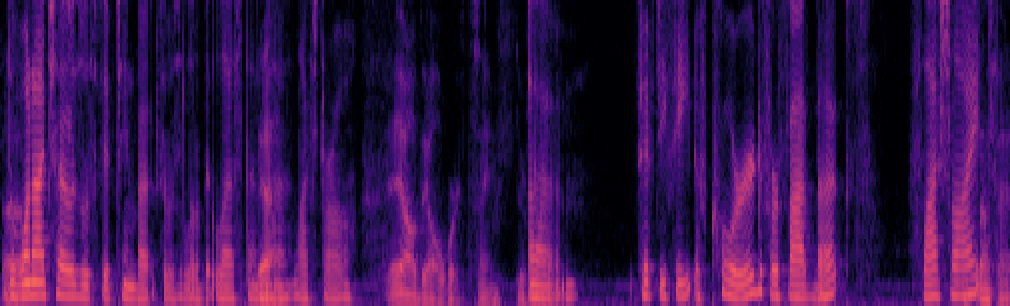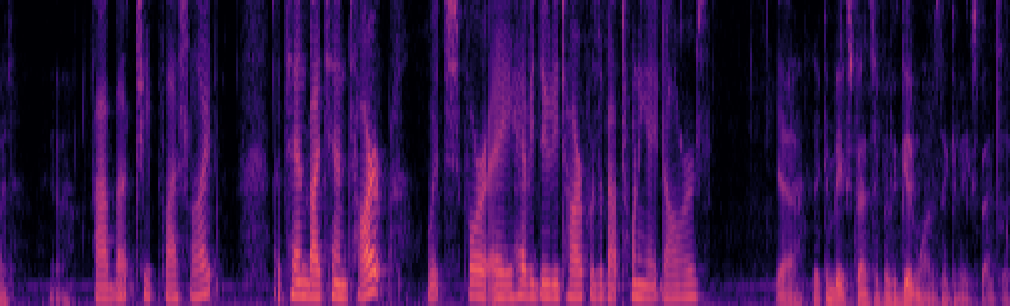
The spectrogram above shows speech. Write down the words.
the one I chose was fifteen bucks. It was a little bit less than Yeah. the LifeStraw. They all they all work the same. They're fine. 50 feet of cord for five bucks. Flashlight, it's not bad. Yeah. five buck cheap flashlight. A 10 by 10 tarp, which for a heavy duty tarp was about $28. Yeah, they can be expensive for the good ones. They can be expensive.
